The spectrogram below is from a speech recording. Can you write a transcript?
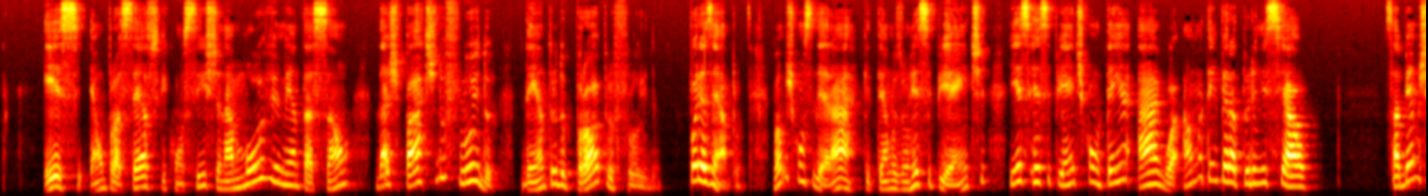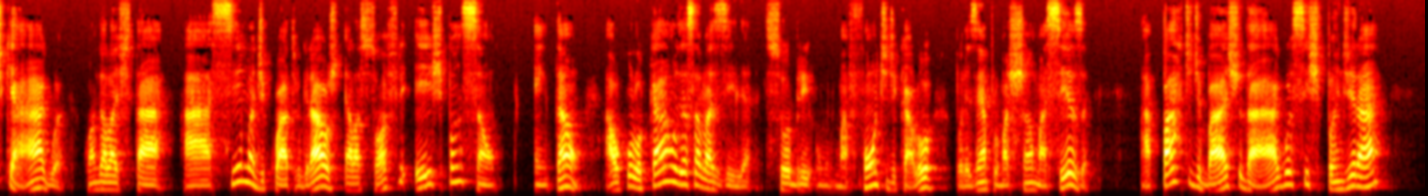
Esse é um processo que consiste na movimentação das partes do fluido dentro do próprio fluido. Por exemplo, vamos considerar que temos um recipiente e esse recipiente contenha água a uma temperatura inicial. Sabemos que a água, quando ela está acima de 4 graus, ela sofre expansão. Então, ao colocarmos essa vasilha sobre uma fonte de calor, por exemplo, uma chama acesa, a parte de baixo da água se expandirá,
